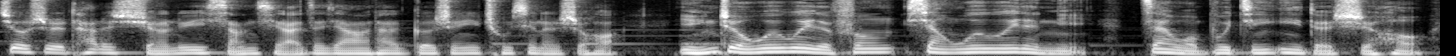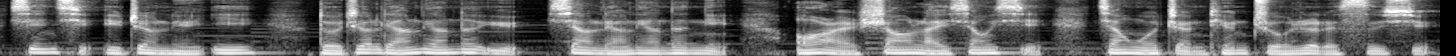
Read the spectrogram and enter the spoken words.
就是他的旋律响起来，再加上他的歌声一出现的时候，迎着微微的风，像微微的你，在我不经意的时候掀起一阵涟漪，躲着凉凉的雨，像凉凉的你，偶尔捎来消息，将我整天灼热的思绪，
